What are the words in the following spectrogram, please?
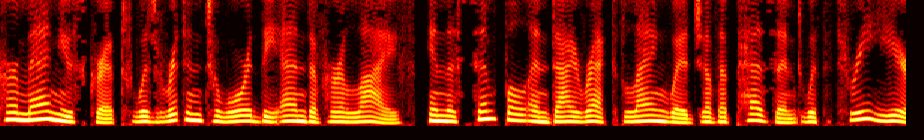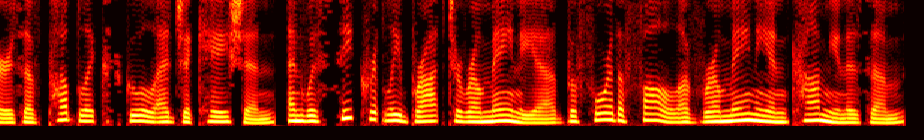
Her manuscript was written toward the end of her life, in the simple and direct language of a peasant with three years of public school education, and was secretly brought to Romania before the fall of Romanian communism,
